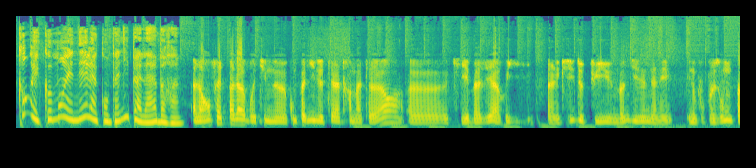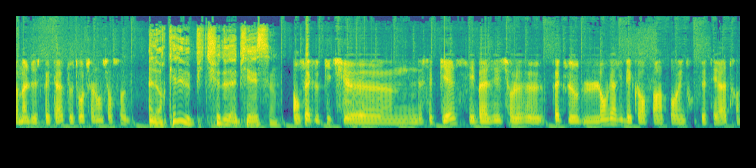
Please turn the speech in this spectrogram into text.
Quand et comment est née la compagnie Palabre Alors en fait, Palabre est une compagnie de théâtre amateur euh, qui est basée à Ruilly. Elle existe depuis une bonne dizaine d'années et nous proposons pas mal de spectacles autour de Chalon-sur-Saône. Alors, quel est le pitch de la pièce? En fait, le pitch euh, de cette pièce est basé sur le fait le- l'envers du décor par rapport à une troupe de théâtre.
